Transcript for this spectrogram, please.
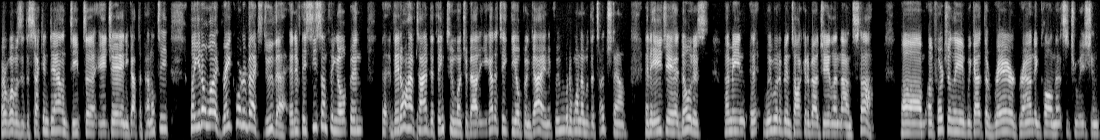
or what was it, the second down deep to AJ and he got the penalty. But you know what? Great quarterbacks do that. And if they see something open, uh, they don't have time to think too much about it. You got to take the open guy. And if we would have won him with a touchdown and AJ had noticed, I mean, it, we would have been talking about Jalen nonstop. Um, unfortunately, we got the rare grounding call in that situation.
